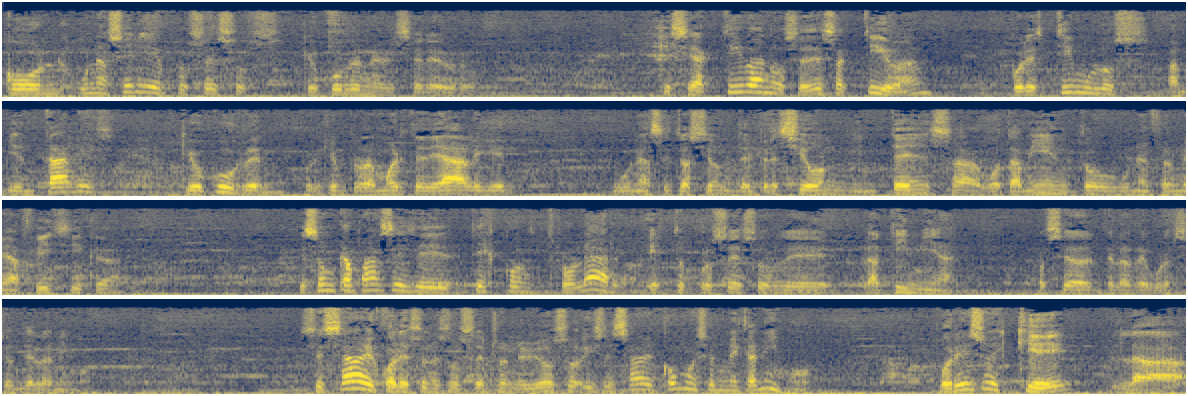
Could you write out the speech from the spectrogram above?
con una serie de procesos que ocurren en el cerebro, que se activan o se desactivan por estímulos ambientales que ocurren, por ejemplo la muerte de alguien, una situación de depresión intensa, agotamiento, una enfermedad física, que son capaces de descontrolar estos procesos de la timia, o sea, de la regulación del ánimo. Se sabe cuáles son esos centros nerviosos y se sabe cómo es el mecanismo. Por eso es que la,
